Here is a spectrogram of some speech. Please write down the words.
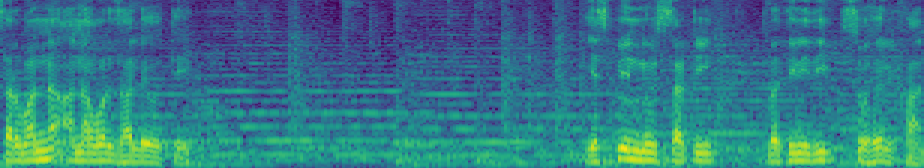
सर्वांना अनावर झाले होते. एस पी न्यूजसाठी प्रतिनिधी सोहेल खान.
